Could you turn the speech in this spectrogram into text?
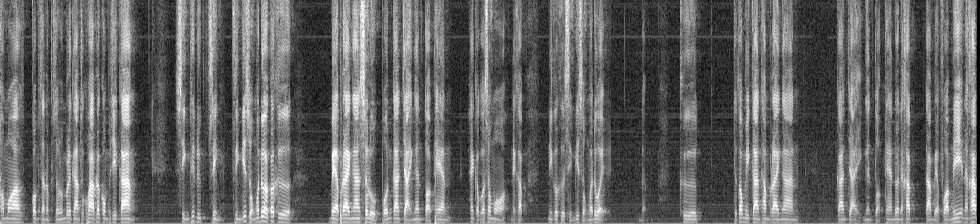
ทมกรมสนับสนุนบริการสุขภาพและกรมบัญชีกลาง สิ่งที่สิ่งสิ่งที่ส่งมาด้วยก็คือ แบบรายงานสรุปผลการจ่ายเงินตอบแทนให้กับอสมนะครับ นี่ก็คือสิ่งที่ส่งมาด้วย คือจะต้องมีการทำรายงานการจ่ายเงินตอบแทนด้วยนะครับ ตามแบบฟอร์มนี้นะครับ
